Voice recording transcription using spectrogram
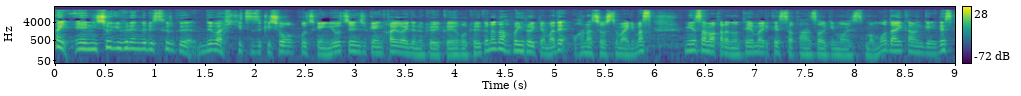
はい、えー、西荻フレンドリースクールでは引き続き小学校受験、幼稚園受験、海外での教育、英語教育など幅広いテーマでお話をしてまいります。皆様からのテーマリクエスト、感想、疑問、質問も大歓迎です。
